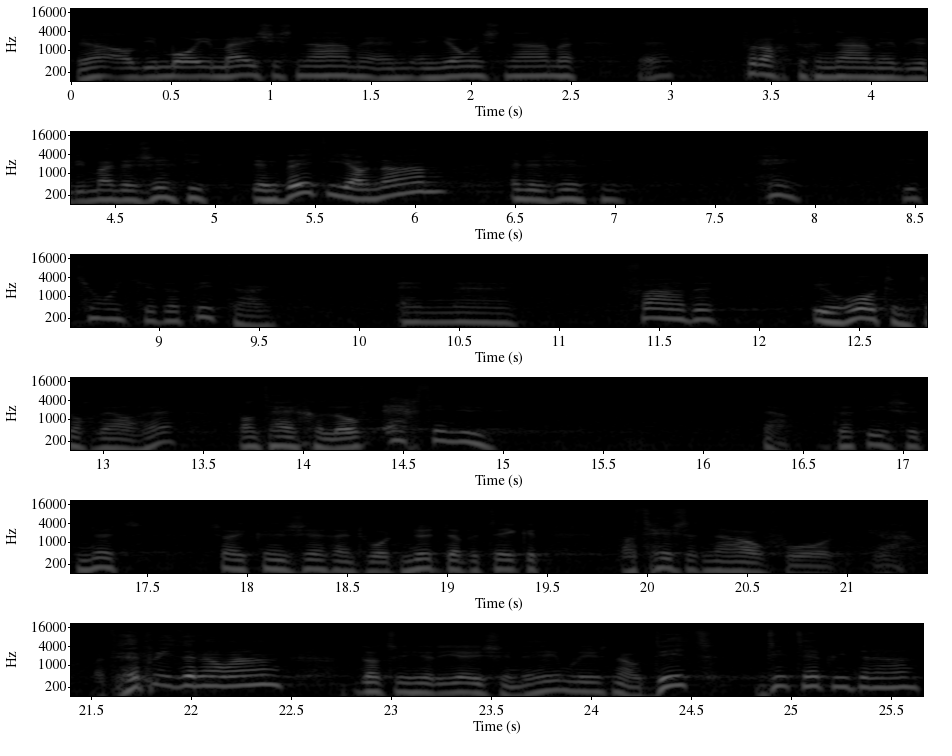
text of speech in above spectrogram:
ja, al die mooie meisjesnamen en, en jongensnamen, hè, prachtige namen hebben jullie, maar dan zegt hij, dan weet hij jouw naam en dan zegt hij, dit jongetje dat bidt daar. En uh, vader, u hoort hem toch wel, hè? Want hij gelooft echt in u. Nou, dat is het nut, zou je kunnen zeggen. En het woord nut, dat betekent, wat heeft het nou voor, ja, wat heb je er nou aan? Dat de Heer Jezus in de hemel is. Nou, dit, dit heb je eraan.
